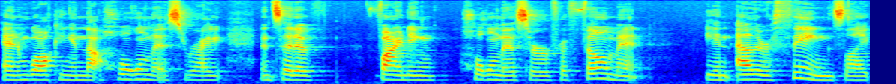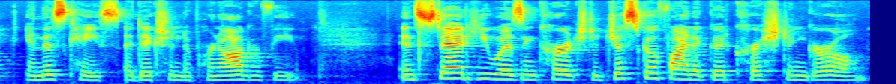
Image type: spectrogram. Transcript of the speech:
and walking in that wholeness, right? Instead of finding wholeness or fulfillment in other things, like in this case, addiction to pornography. Instead, he was encouraged to just go find a good Christian girl.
